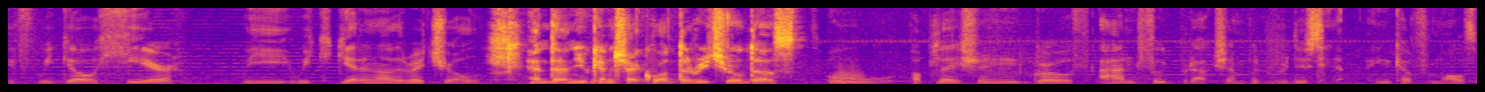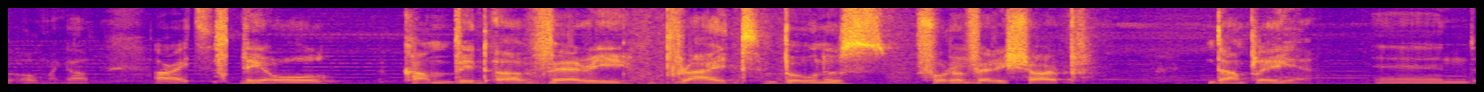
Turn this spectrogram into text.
if we go here, we we could get another ritual. and then you can check what the ritual does. Ooh, population growth and food production, but reduced income from also. Oh my god! All right. They all come with a very bright bonus for a very sharp downplay. Yeah. And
